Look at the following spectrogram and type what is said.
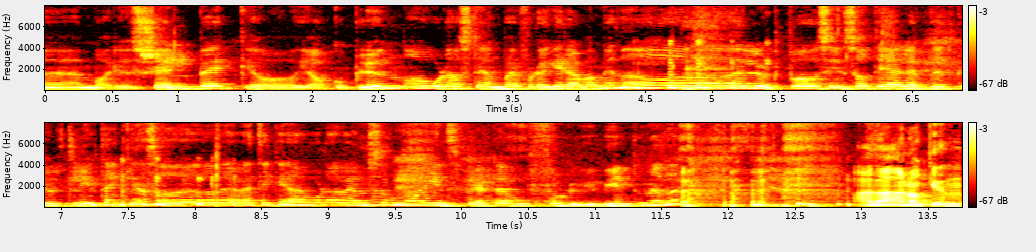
eh, Marius Skjelbæk og Jakob Lund og Ola Stenberg fløy i ræva mi. da, Og jeg lurte på og syntes at jeg levde et kult liv, tenker jeg. Så jeg vet ikke Ola, hvem som har inspirert deg, hvorfor du begynte med det. Nei, det er nok en,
